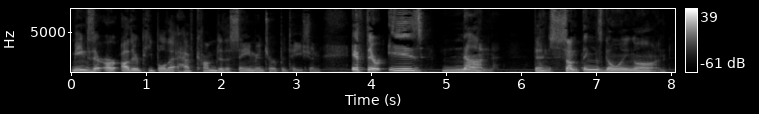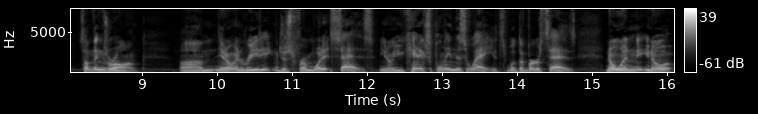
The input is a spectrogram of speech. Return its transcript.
means there are other people that have come to the same interpretation. If there is none, then something's going on. Something's wrong. Um, you know, and read it just from what it says. You know, you can't explain this away. It's what the verse says. No one, you know,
